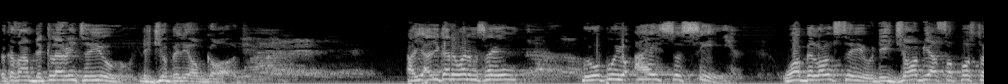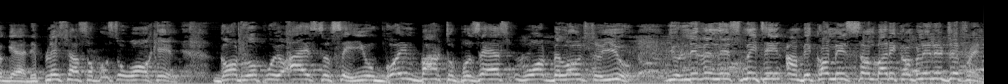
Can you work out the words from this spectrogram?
Because I'm declaring to you the Jubilee of God. Are you, are you getting what I'm saying? We open your eyes to see what belongs to you, the job you are supposed to get, the place you are supposed to walk in. God will open your eyes to see you're going back to possess what belongs to you. You leaving this meeting and becoming somebody completely different.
